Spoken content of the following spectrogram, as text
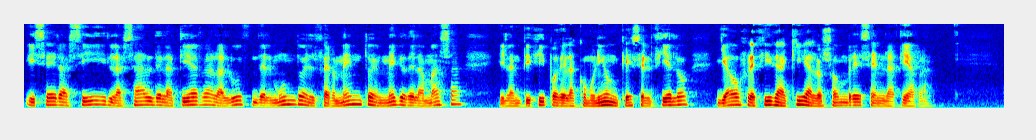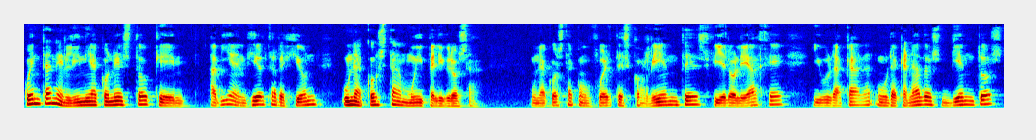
y ser así la sal de la tierra, la luz del mundo, el fermento en medio de la masa y el anticipo de la comunión que es el cielo ya ofrecida aquí a los hombres en la tierra. Cuentan en línea con esto que había en cierta región una costa muy peligrosa, una costa con fuertes corrientes, fiero oleaje y huracanados vientos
